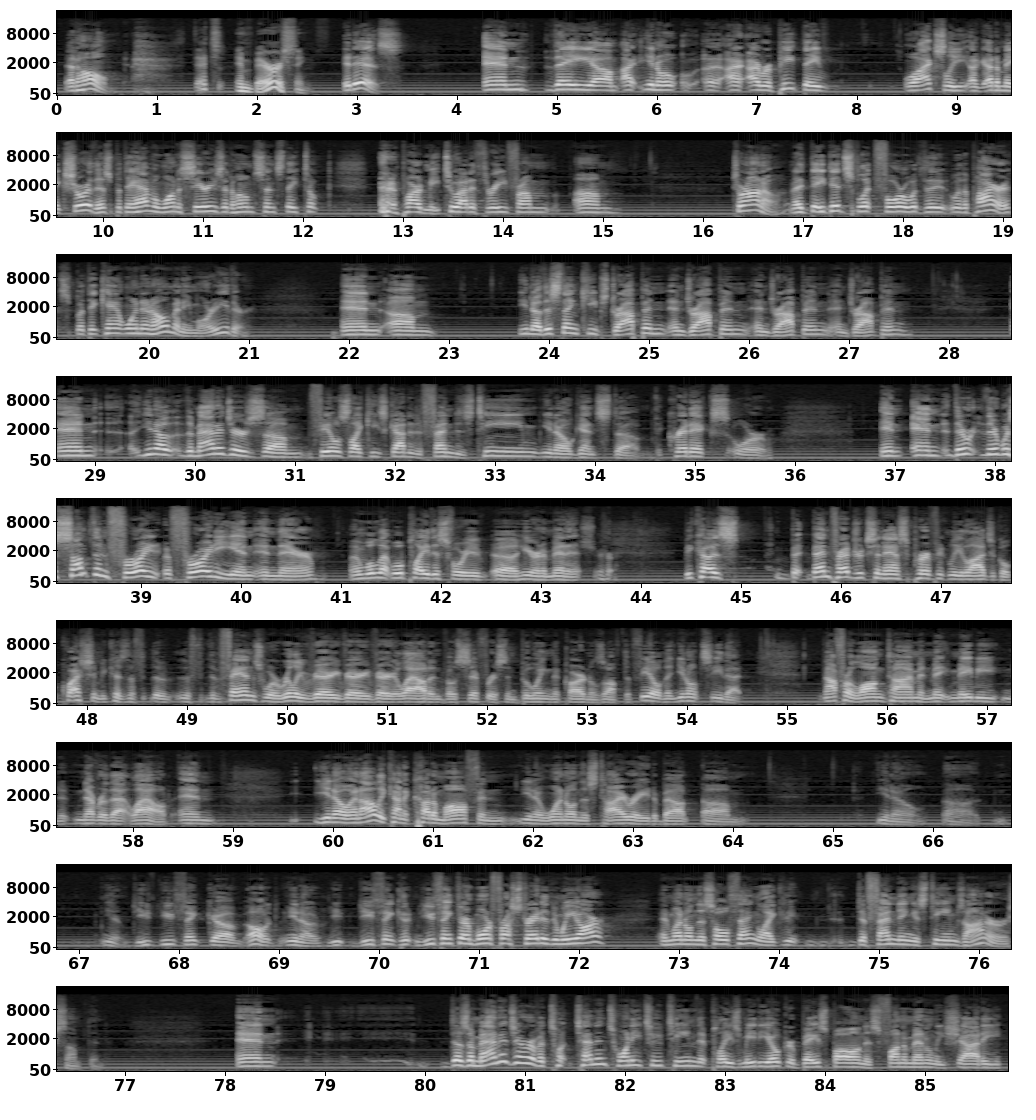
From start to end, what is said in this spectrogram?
at home. That's embarrassing. It is, and they, um, I, you know, I, I repeat, they well, actually, I got to make sure of this, but they haven't won a series at home since they took, pardon me, two out of three from um, Toronto. They did split four with the with the Pirates, but they can't win at home anymore either. And um, you know, this thing keeps dropping and dropping and dropping and dropping. And you know, the manager's um, feels like he's got to defend his team, you know, against uh, the critics or and and there there was something Freud, Freudian in there, and we'll let we'll play this for you uh, here in a minute. Sure. Because Ben Frederickson asked a perfectly logical question because the, the, the, the, fans were really very, very, very loud and vociferous and booing the Cardinals off the field, and you don't see that. Not for a long time, and may, maybe n- never that loud. And, you know, and Oli kind of cut him off and, you know, went on this tirade about, um, you know, uh, you know, do you, you think, uh, oh, you know, you, do you think you think they're more frustrated than we are, and went on this whole thing like defending his team's honor or something. And does a manager of a t- 10 and 22 team that plays mediocre baseball and is fundamentally shoddy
